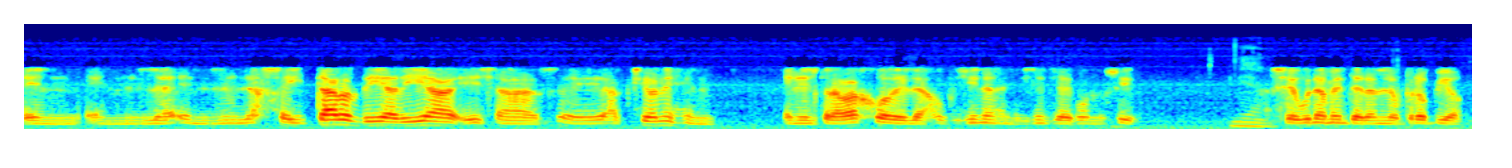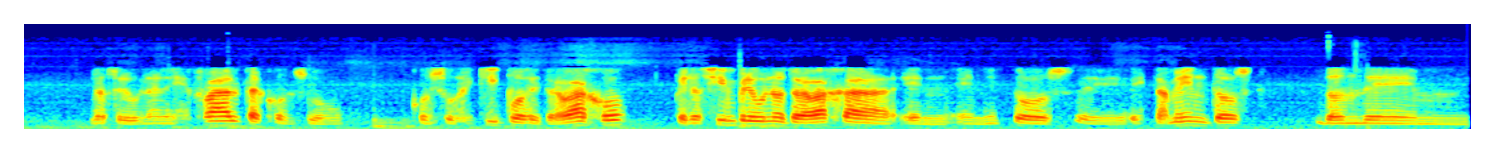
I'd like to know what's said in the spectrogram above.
en, el aceitar día a día esas eh, acciones en, el trabajo de las oficinas de licencia de conducir. Seguramente harán lo propio los tribunales de faltas con, su, con sus equipos de trabajo, pero siempre uno trabaja en, estos eh, estamentos donde mm,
